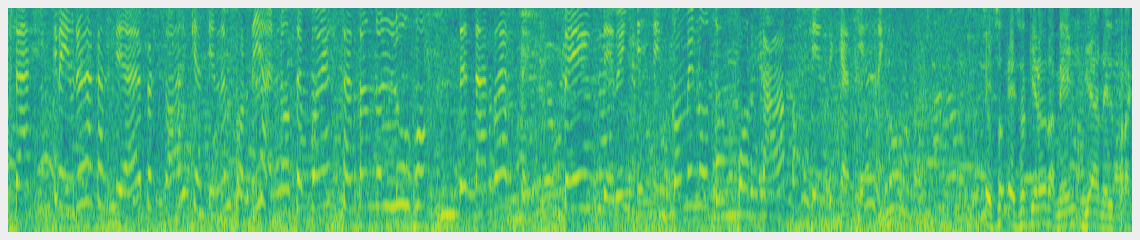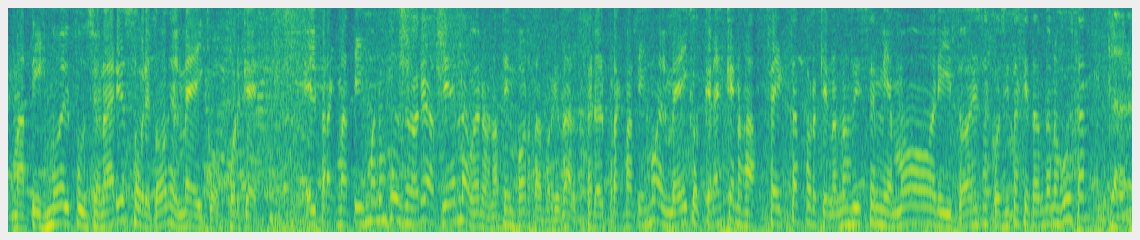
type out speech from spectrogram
O sea, es increíble la cantidad de personas que atienden por día. No se pueden estar dando el lujo de tardarse 20, 25 minutos por cada paciente que atienden. Eso, eso quiero también, ya en el pragmatismo del funcionario, sobre todo en el médico, porque el pragmatismo en un funcionario de Hacienda, bueno, no te importa, porque tal, pero el pragmatismo del médico, ¿crees que nos afecta porque no nos dicen mi amor y todas esas cositas que tanto nos gustan? Claro,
